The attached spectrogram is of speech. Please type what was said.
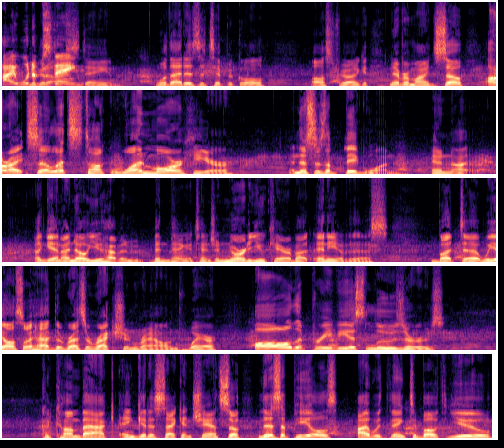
I would You're abstain. abstain. Well, that is a typical Australian. Never mind. So, all right. So let's talk one more here, and this is a big one. And I, again, I know you haven't been paying attention, nor do you care about any of this. But uh, we also had the resurrection round where all the previous losers could come back and get a second chance. So this appeals, I would think, to both you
